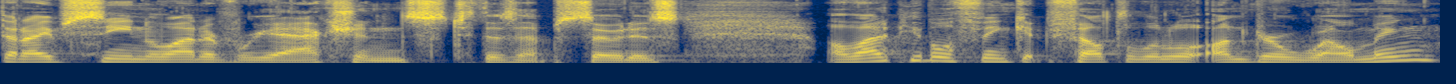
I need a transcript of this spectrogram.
that I've seen a lot of reactions to this episode is a lot of people think it felt a little underwhelming.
